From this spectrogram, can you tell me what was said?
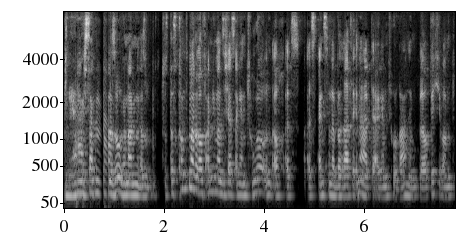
Ja, ich sag mal so, wenn man, also das, das kommt mal darauf an, wie man sich als Agentur und auch als, als einzelner Berater innerhalb der Agentur wahrnimmt, glaube ich. Und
